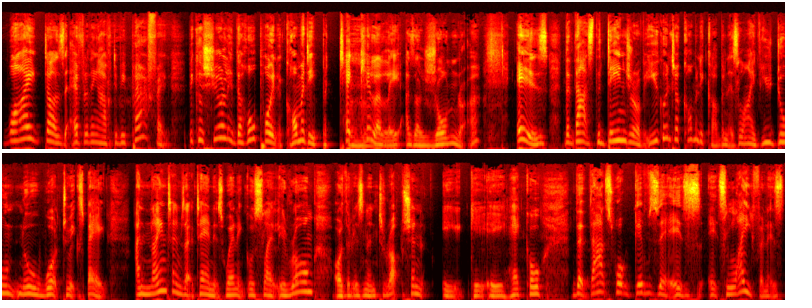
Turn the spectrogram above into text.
Why does everything have to be perfect? Because surely the whole point of comedy, particularly Mm-hmm. as a genre, is that that's the danger of it. You go into a comedy club and it's live. You don't know what to expect. And nine times out of ten, it's when it goes slightly wrong or there is an interruption, aka heckle, that that's what gives it its its life and its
